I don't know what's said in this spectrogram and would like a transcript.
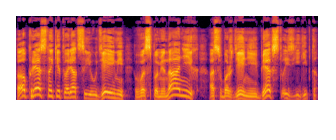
Опресноки творятся иудеями в воспоминаниях о освобождении и бегства из Египта.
